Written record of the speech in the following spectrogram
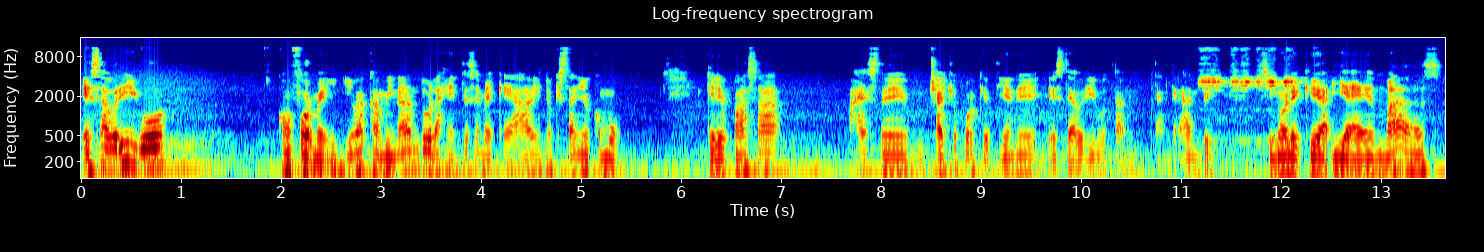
Ese abrigo conforme iba caminando, la gente se me quedaba viendo extraño, como, ¿qué le pasa a este muchacho porque tiene este abrigo tan, tan grande? Si no le queda. Y además,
